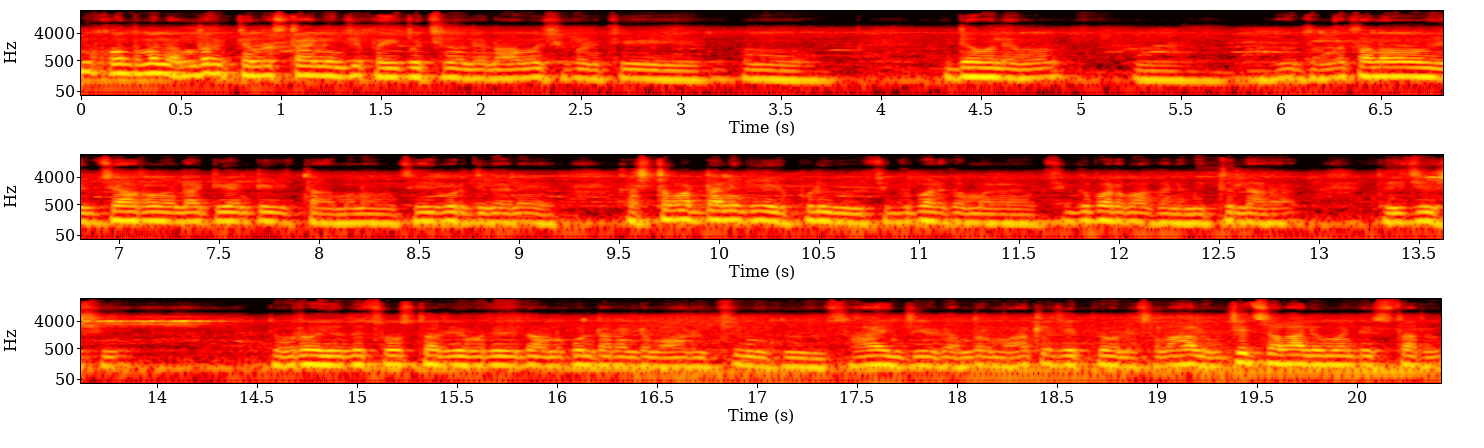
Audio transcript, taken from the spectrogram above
ఇంకొంతమంది అందరూ కింద స్థాయి నుంచి పైకి వచ్చిన వాళ్ళు నామోషి పడితే మనం ఇదవ్వలేము దొంగతనం విచారం ఇలాంటివి అంటే త- మనం చేయకూడదు కానీ కష్టపడడానికి ఎప్పుడు సిగ్గుపడక సిగ్గుపడమాకండి మిత్రులారా. దయచేసి ఎవరో ఏదో చూస్తారు ఎవరో ఏదో అనుకుంటారంటే వారు వచ్చి మీకు సహాయం చేయడం అందరూ మాటలు చెప్పేవాళ్ళు సలహాలు ఉచిత సలహాలు ఇవ్వమంటే ఇస్తారు.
